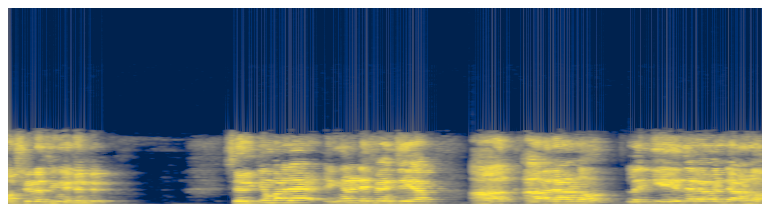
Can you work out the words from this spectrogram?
ഓക്സിഡൈസിങ് ഏജന്റ് ശരിക്കും പറഞ്ഞാൽ എങ്ങനെ ഡിഫൈൻ ചെയ്യാം? ആരാണോ അല്ലെങ്കിൽ ഏത് എലമെന്റ് ആണോ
